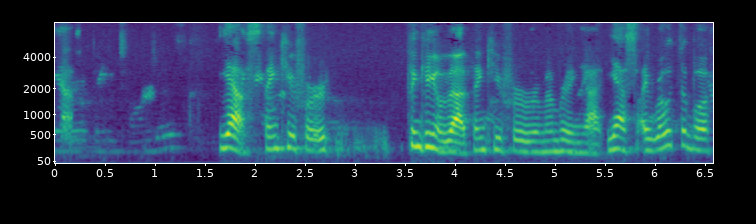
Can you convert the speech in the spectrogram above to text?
Yes. Yes, thank you for thinking of that. Thank you for remembering that. Yes, I wrote the book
